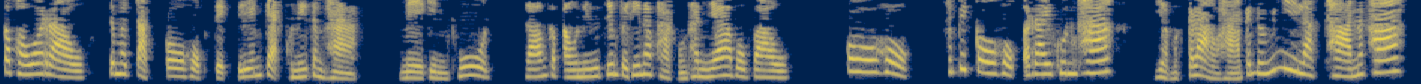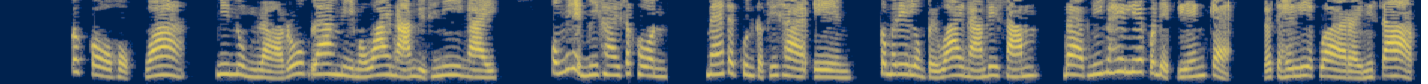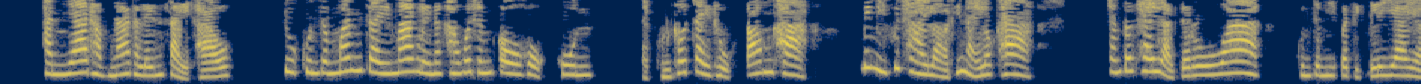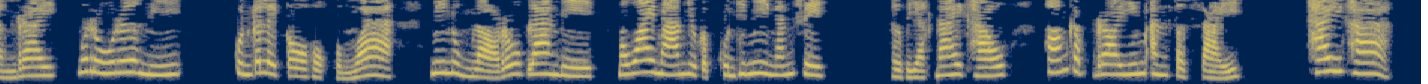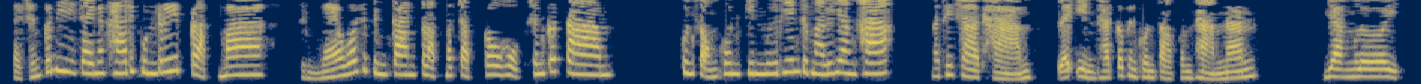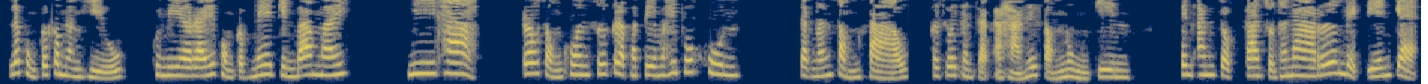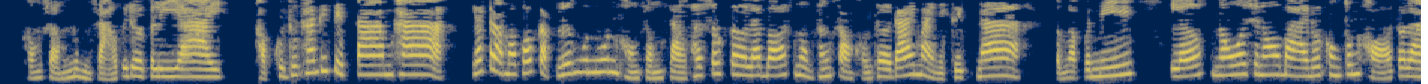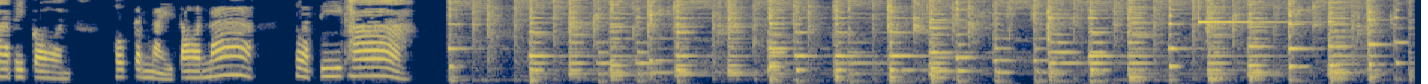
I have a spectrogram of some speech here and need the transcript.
ก็เพราะว่าเราจะมาจับโกหกเด็กเลี้ยงแกะคนนี้ต่างหากเมกินพูด พร้อมกับเอานิ้วจิ้มไปที่หน้าผากของธัญญาเบาๆ โกหก ฉันไปโกหกอะไรคุณคะ อย่ามากล่าวหากันโดยไม่มีหลักฐานนะคะ ก็โกหกว่ามีหนุ่มหล่อรูปร่างดีมาว่ายน้ำอยู่ที่นี่ไง ผมไม่เห็นมีใครสักคน แม้แต่คุณกับพี่ชายเอง ก็ไม่ได้ลงไปว่ายน้ำด้วยซ้ำแบบนี้ไม่ให้เรียกว่าเด็กเลี้ยงแกะ แล้วจะให้เรียกว่าอะไรไม่ทราบธัญญาทำหน้าทะเลนใส่เขา ดูคุณจะมั่นใจมากเลยนะคะ ว่าฉันโกหกคุณ แต่คุณเข้าใจถูกต้องค่ะ ไม่มีผู้ชายหล่อที่ไหนหรอกค่ะ ฉันก็แค่อยากจะรู้ว่า คุณจะมีปฏิกิริยาอย่างไร เมื่อรู้เรื่องนี้ คุณก็เลยโกหกผมว่า มีหนุ่มหล่อรูปร่างดี มาว่ายน้ำอยู่กับคุณที่นี่งั้นสิ เธอพยักหน้าให้เขา พร้อมกับรอยยิ้มอันสดใส ใช่ค่ะ แต่ฉันก็ดีใจนะคะที่คุณรีบกลับมา ถึงแม้ว่าจะเป็นการกลับมาจับโกหกฉันก็ตาม คุณสองคนกินมื้อเที่ยงกันมาหรือยังคะนัทิชาถาม และอินทัศก็เป็นคนตอบคำถามนั้น ยังเลย และผมก็กำลังหิว คุณมีอะไรให้ผมกับเมฆกินบ้างไหม มีค่ะ เราสองคนซื้อกลับมาเตรียมมาให้พวกคุณ จากนั้นสองสาวก็ช่วยกันจัดอาหารให้สองหนุ่มกิน เป็นอันจบการสนทนาเรื่องเด็กเลี้ยงแกะของสองหนุ่มสาวไปโดยปริยาย ขอบคุณทุกท่านที่ติดตามค่ะ และกลับมาพบกับเรื่องวุ่นๆของสองสาวพัซเซิลเกิร์ลและบอสหนุ่มทั้งสองของเธอได้ใหม่ในคลิปหน้าสำหรับวันนี้ Love No Channel by นุชคงต้องขอตัวลาไปก่อน พบกันใหม่ตอนหน้า สวัสดีค่ะ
